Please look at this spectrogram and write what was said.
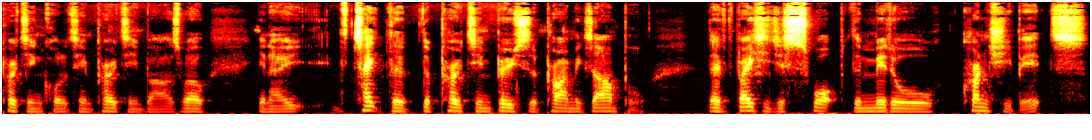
protein quality and protein bars. Well, you know, take the the protein boost as a prime example. They've basically just swapped the middle crunchy bits,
